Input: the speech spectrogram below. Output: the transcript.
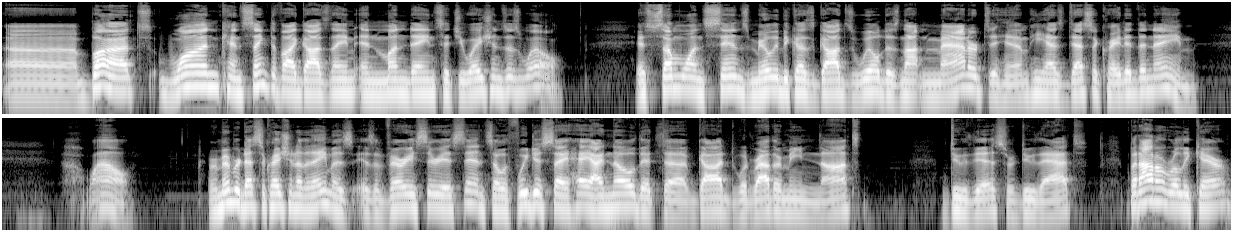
Uh, but one can sanctify God's name in mundane situations as well. If someone sins merely because God's will does not matter to him, he has desecrated the name. Wow. Remember, desecration of the name is, is a very serious sin. So if we just say, hey, I know that uh, God would rather me not do this or do that, but I don't really care.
